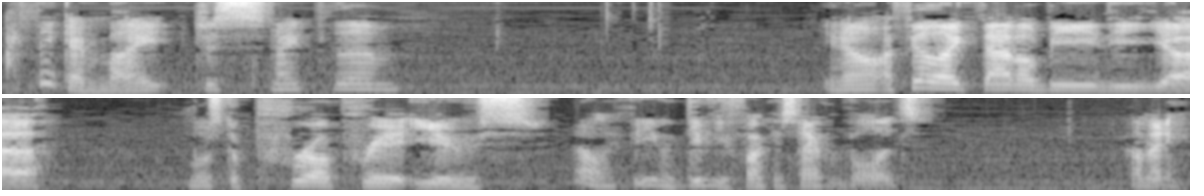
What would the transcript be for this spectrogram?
I think I might just snipe them. You know, I feel like that'll be the uh, most appropriate use. Oh, like they even give you fucking sniper bullets. How many?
